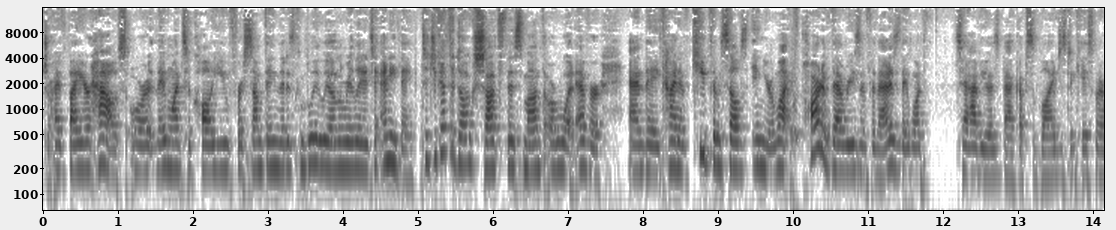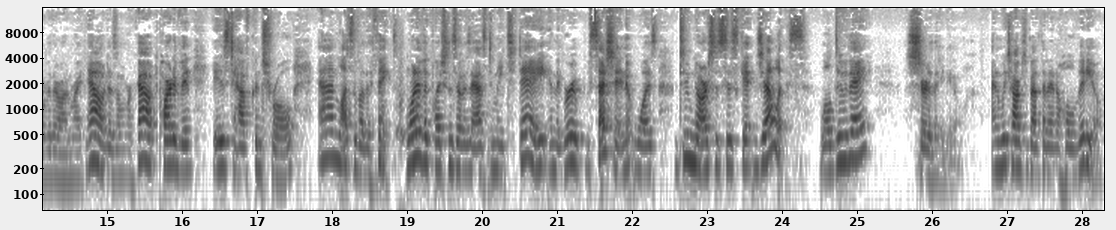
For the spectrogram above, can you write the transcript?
drive by your house, or they want to call you for something that is completely unrelated to anything. Did you get the dog shots this month, or whatever? And they kind of keep themselves in your life. Part of that reason for that is they want to have you as backup supply just in case whatever they're on right now doesn't work out. Part of it is to have control and lots of other things. One of the questions that was asked to me today in the group session was Do narcissists get jealous? Well, do they? Sure, they do. And we talked about that in a whole video.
